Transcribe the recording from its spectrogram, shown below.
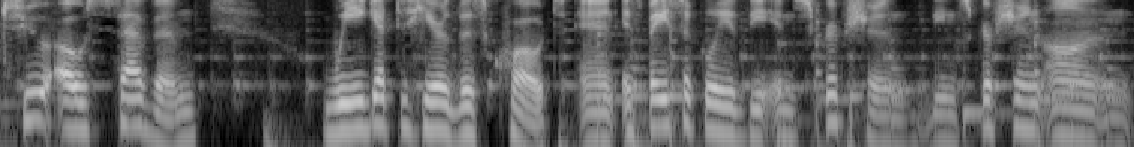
207, we get to hear this quote, and it's basically the inscription, the inscription on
